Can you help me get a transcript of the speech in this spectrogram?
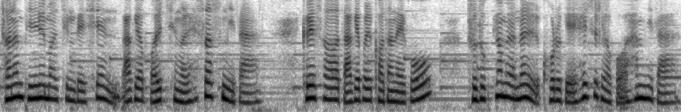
저는 비닐 멀칭 대신 낙엽 멀칭을 했었습니다. 그래서 낙엽을 걷어내고 두둑 표면을 고르게 해주려고 합니다.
